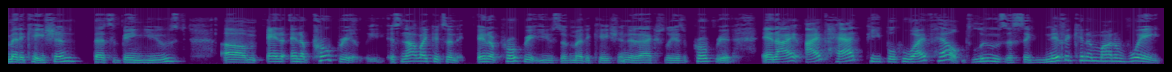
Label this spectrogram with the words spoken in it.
medication that's being used um, and, and appropriately. It's not like it's an inappropriate use of medication. It actually is appropriate. And I, I've had people who I've helped lose a significant amount of weight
